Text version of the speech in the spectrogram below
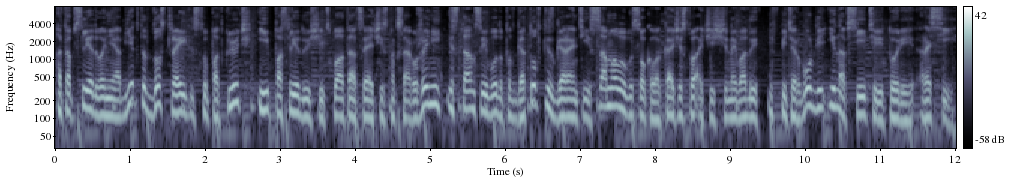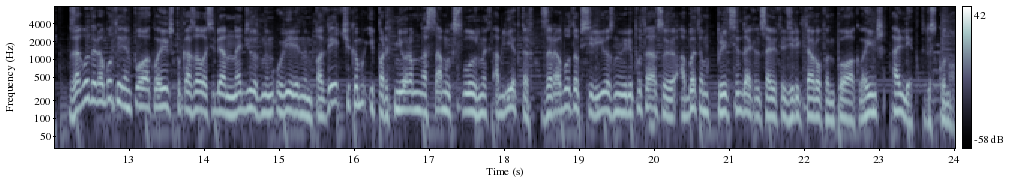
от обследования объекта до строительства под ключ и последующей эксплуатации очистных сооружений и станции водоподготовки с гарантией самого высокого качества очищенной воды и в Петербурге, и на всей территории России. За годы работы НПО «Акваэдж» показала себя надежным, уверенным подрядчиком и партнером на самых сложных объектах, заработав серьезную репутацию. Об этом председатель Совета директоров НПО «Акваэдж» Олег Трескунов.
